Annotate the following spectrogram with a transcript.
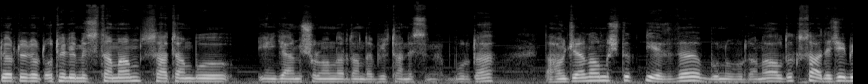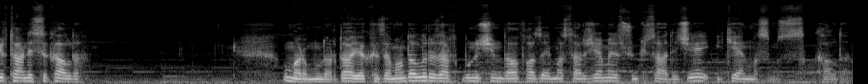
4'e 4 otelimiz tamam. Zaten bu yeni gelmiş olanlardan da bir tanesini burada. Daha önceden almıştık. Diğeri de bunu buradan aldık. Sadece bir tanesi kaldı. Umarım bunları daha yakın zamanda alırız. Artık bunun için daha fazla elmas harcayamayız. Çünkü sadece iki elmasımız kaldı.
